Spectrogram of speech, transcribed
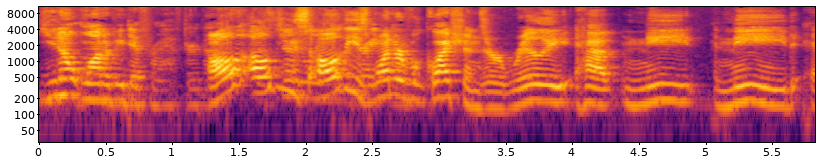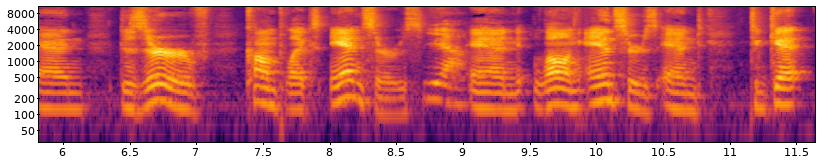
You don't want to be different after that. All, all these all these wonderful questions are really have need need and deserve complex answers. Yeah. And long answers, and to get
